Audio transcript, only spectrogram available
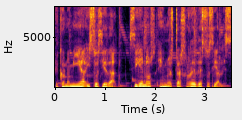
Economía y sociedad. Síguenos en nuestras redes sociales.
